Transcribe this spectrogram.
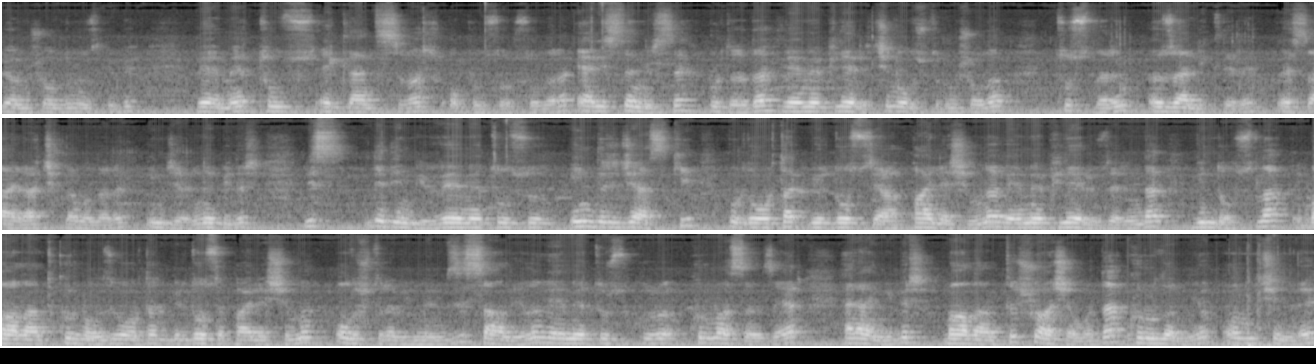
görmüş olduğunuz gibi VM Tools eklentisi var open source olarak. Eğer istenirse burada da VM Player için oluşturmuş olan TUS'ların özellikleri vesaire açıklamaları incelenebilir. Biz dediğim gibi VM Tools'u indireceğiz ki burada ortak bir dosya paylaşımına VM Player üzerinden Windows'la bağlantı kurmamızı ve ortak bir dosya paylaşımı oluşturabilmemizi sağlayalım. VM Tools'u kur- kurmazsanız eğer herhangi bir bağlantı şu aşamada kurulamıyor. Onun için de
